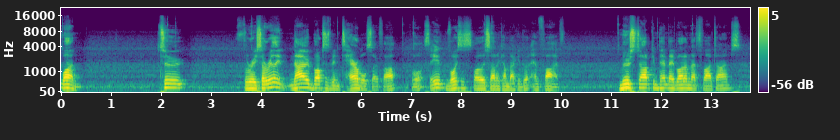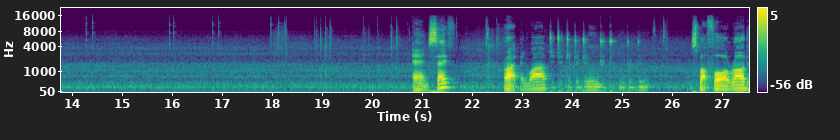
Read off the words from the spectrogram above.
One, two, three. So really, no box has been terrible so far. Four. See, voice is slowly starting to come back into it. And five. Moose top, Kimpembe bottom. That's five times. And save. All right, Benoit. Spot four, Rod.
